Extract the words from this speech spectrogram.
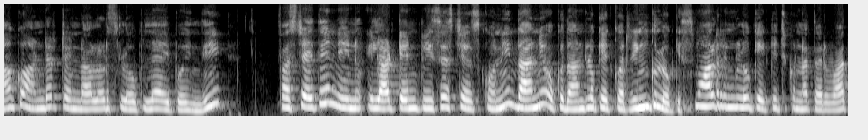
నాకు అండర్ టెన్ డాలర్స్ లోపలే అయిపోయింది. ఫస్ట్ అయితే నేను ఇలా టెన్ పీసెస్ చేసుకొని దాన్ని ఒక దాంట్లోకి ఒక రింగులోకి స్మాల్ రింగులోకి ఎక్కించుకున్న తర్వాత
